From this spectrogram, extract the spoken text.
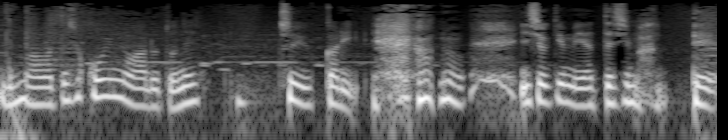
で、まあ私こういうのあるとね、ついうっかり あの、一生懸命やってしまって、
